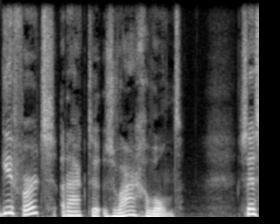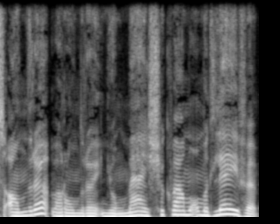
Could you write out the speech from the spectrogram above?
Giffords raakte zwaar gewond. Zes anderen, waaronder een jong meisje, kwamen om het leven.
